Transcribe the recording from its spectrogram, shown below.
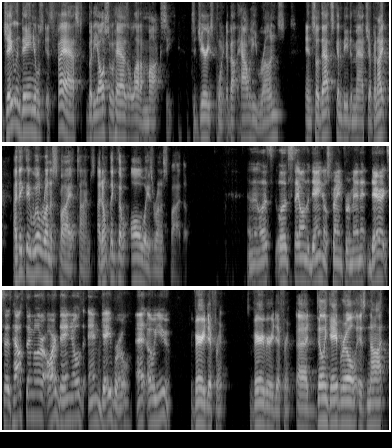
Jalon Daniels is fast, but he also has a lot of moxie. To Jerry's point about how he runs, and so that's going to be the matchup. And I, I think they will run a spy at times. I don't think they'll always run a spy though. And then let's let's stay on the Daniels train for a minute. Derek says, "How similar are Daniels and Gabriel at OU?" Very different. Very, very different. Uh, Dillon Gabriel is not,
